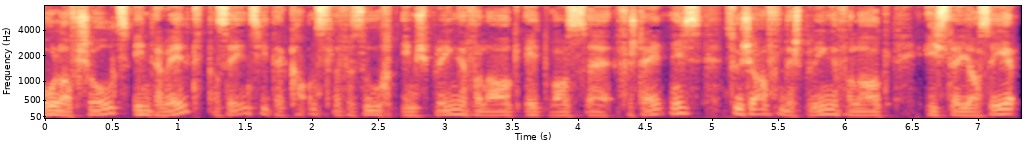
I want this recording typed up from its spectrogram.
Olaf Scholz in der Welt. Da sehen Sie, der Kanzler versucht im Springer Verlag etwas äh, Verständnis zu schaffen. Der Springer Verlag ist ja sehr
